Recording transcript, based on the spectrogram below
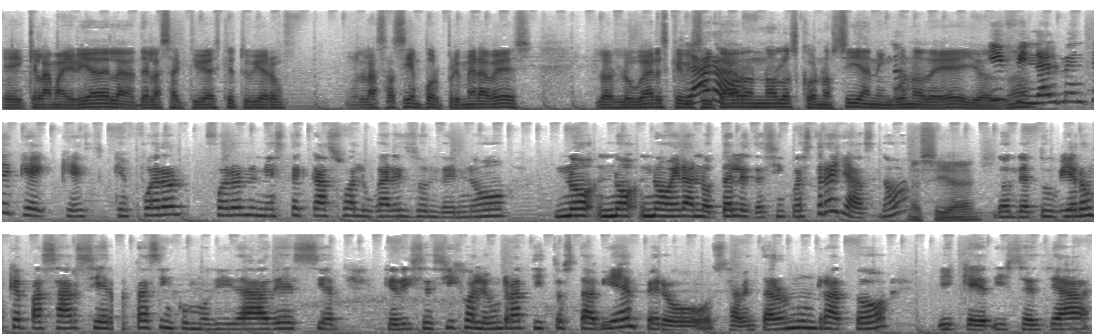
eh, que la mayoría de, la, de las actividades que tuvieron las hacían por primera vez. Los lugares que Claro. visitaron no los conocía ninguno de ellos. Y ¿no? finalmente que, que, que fueron, fueron en este caso a lugares donde no, no, no, no eran hoteles de cinco estrellas, ¿no? Así es. Donde tuvieron que pasar ciertas incomodidades, cier- que dices, híjole, un ratito está bien, pero se aventaron un rato y que dices, ya,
